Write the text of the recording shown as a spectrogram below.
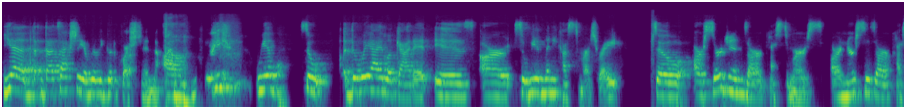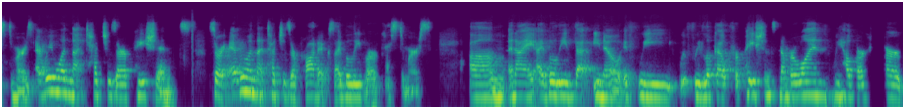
Yeah, th- that's actually a really good question. Um, we, we have so the way I look at it is our so we have many customers, right? So our surgeons are our customers, our nurses are our customers, everyone that touches our patients, sorry, everyone that touches our products, I believe are our customers. Um, and I, I believe that you know if we if we look out for patients, number one, we help our our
